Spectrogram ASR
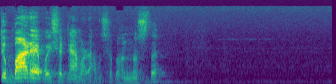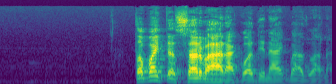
त्यो बाँड्या पैसा कहाँबाट आउँछ भन्नुहोस् त। तपाईँ त सर्वहाराको अधिनायकवादवाला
